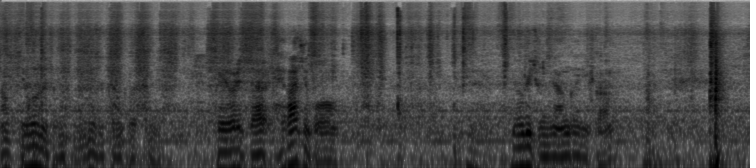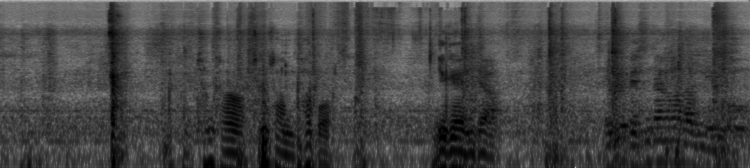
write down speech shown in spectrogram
아, 이거는 좀 올려줬던 것 같습니다 그 요리 잘 해가지고. 여기 중요한 거니까. 청소 청소 한번 하고. 이게 이제 여기 배선 작업하다 보면 뭐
